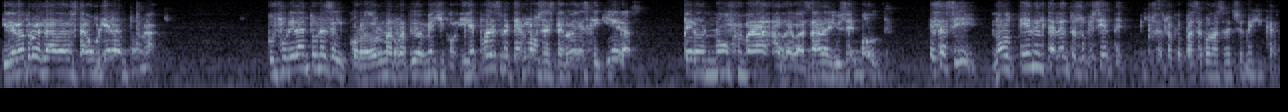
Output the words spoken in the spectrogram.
y del otro lado está Uriel Antuna. Pues Uriel Antuna es el corredor más rápido de México y le puedes meter los esteroides que quieras, pero no va a rebasar a Usain Bolt. Es así, no tiene el talento suficiente. Y pues es lo que pasa con la selección mexicana.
